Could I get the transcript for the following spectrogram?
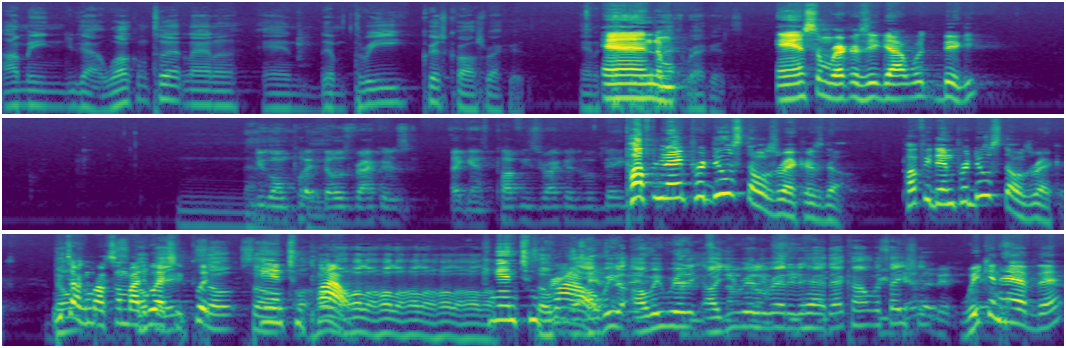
I mean, you got Welcome to Atlanta and them three Kris Kross records and a And, of um, records. And some records he got with Biggie. you gonna put those records against Puffy's records with Big? Puffy didn't produce those records though. Puffy didn't produce those records. We're talking about somebody who actually put so, so, hand to plow. Hold on, hold on, hold on, hold on, hold on. Hand to so plow. Are we? Are we really? Are you really ready to have that conversation? We can have that.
